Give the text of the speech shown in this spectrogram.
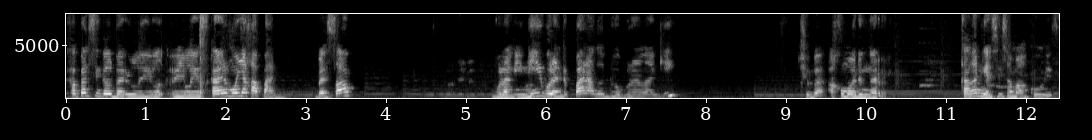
Kapan single baru li- rilis? Kalian maunya kapan? Besok? Bulan ini bulan depan atau dua bulan lagi? Coba aku mau denger. Kangen gak sih sama aku gitu?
